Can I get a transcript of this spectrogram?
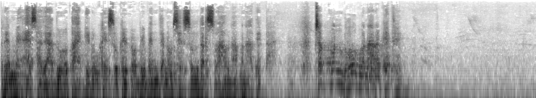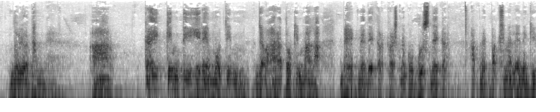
प्रेम में ऐसा जादू होता है कि रूखे सूखे को भी व्यंजनों से सुंदर सुहावना बना देता है। छप्पन भोग बना रखे थे। दुर्योधन ने, और कई कीमती हीरे मोती जवाहरातों की माला भेंट में देकर, कृष्ण को घुस देकर अपने पक्ष में लेने की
